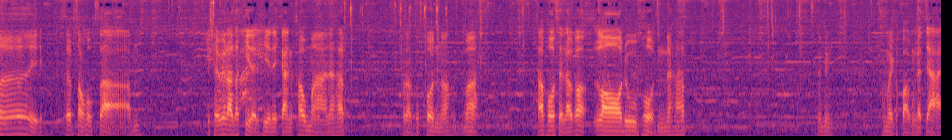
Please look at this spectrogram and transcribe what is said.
เลยเซิร์ฟ263จะใช้เวลาสักกี่นาทีในการเข้ามานะครับสำหรับทุกคนเนาะมาถ้าโพสเสร็จแล้วก็รอดูผลนะครับนิดนึงทำไมกระเป๋ามันกระจาย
